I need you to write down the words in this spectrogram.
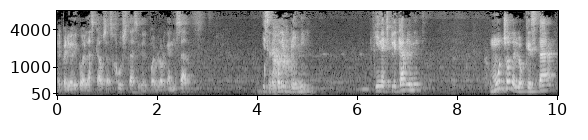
el periódico de las causas justas y del pueblo organizado. Y se dejó de imprimir, inexplicablemente. Mucho de lo que está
